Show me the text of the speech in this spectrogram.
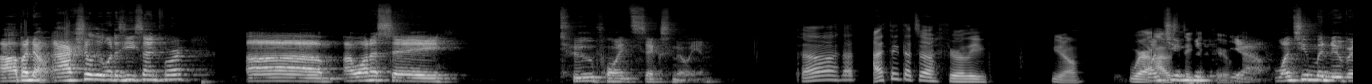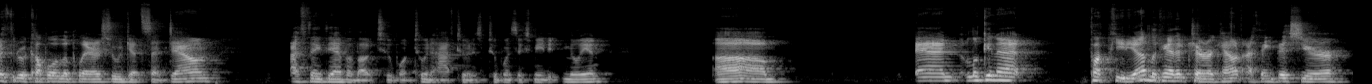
Uh, but no, actually, what does he sign for? Um, I want to say two point six million. Uh, that I think that's a fairly, you know, where I was thinking man- too. yeah, once you maneuver through a couple of the players who would get sent down, I think they have about two point two and a half to two point six million. Um, and looking at Puckpedia, looking at their Twitter account, I think this year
